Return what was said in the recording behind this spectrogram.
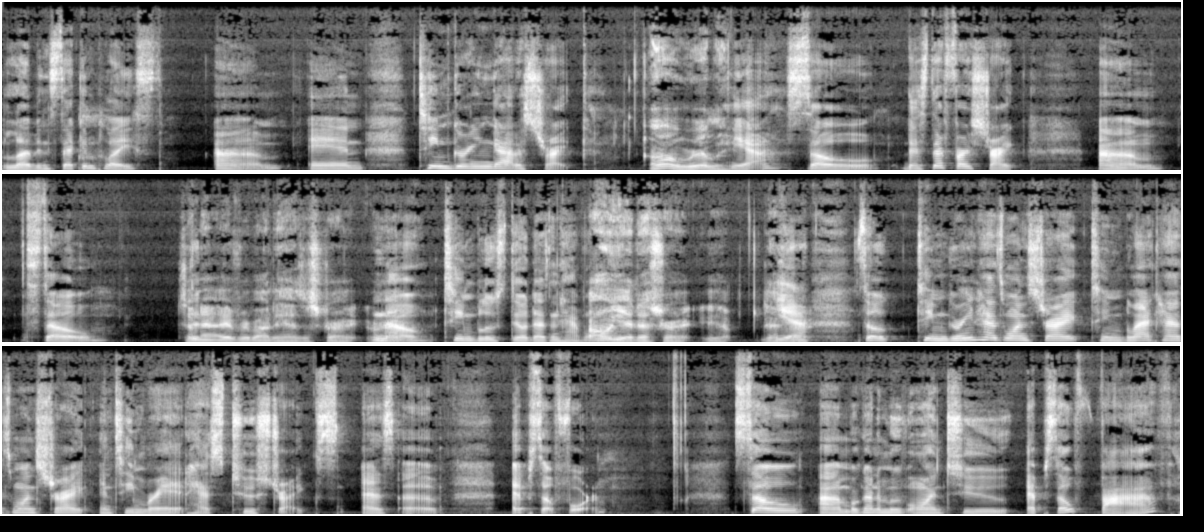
loving second place. Um, and Team Green got a strike. Oh, really? Yeah. So that's their first strike. Um, so So now everybody has a strike. Right? no, Team Blue still doesn't have one. Oh yeah, that's right. Yep. That's yeah. Right. So Team Green has one strike, Team Black has one strike, and Team Red has two strikes as of episode four. So um, we're going to move on to episode five.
